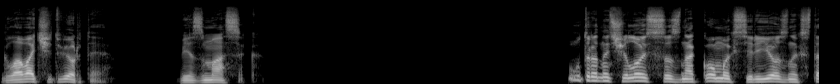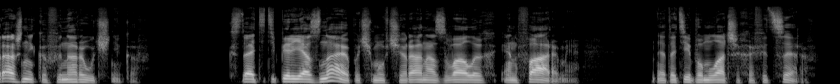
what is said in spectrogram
Глава 4. Без масок. Утро началось со знакомых серьезных стражников и наручников. Кстати, теперь я знаю, почему вчера назвал их энфарами. Это типа младших офицеров.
